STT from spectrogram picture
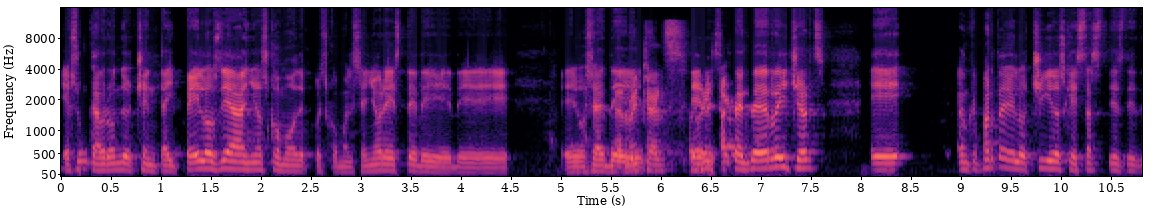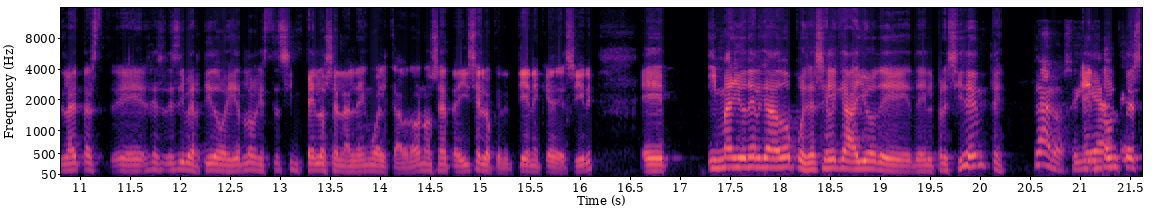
es un cabrón de ochenta y pelos de años, como, de, pues, como el señor este de, eh, o sea, de, Richards. exactamente, de Richards aunque parte de lo chido es que estás, es, la neta eh, es, divertido oírlo, que estés sin pelos en la lengua el cabrón, o sea, te dice lo que te tiene que decir. Eh, y Mario Delgado, pues es el gallo del presidente. Claro, seguía Entonces,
